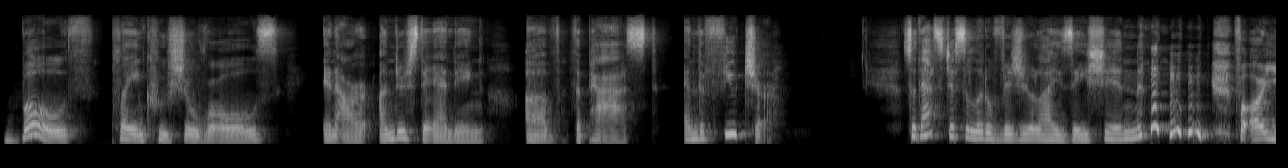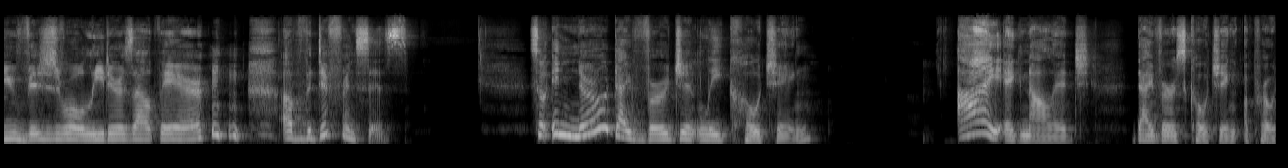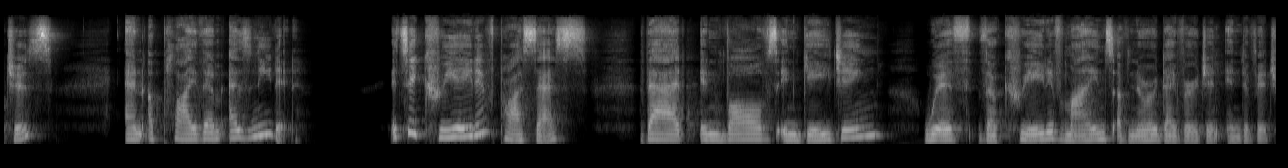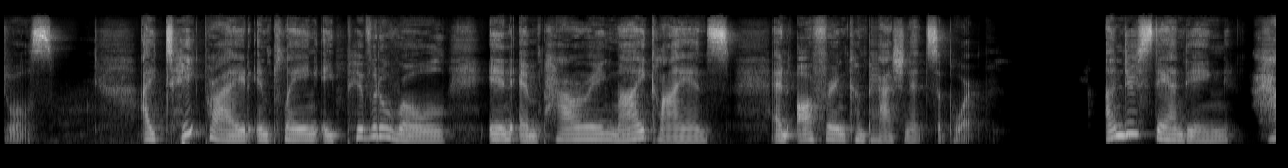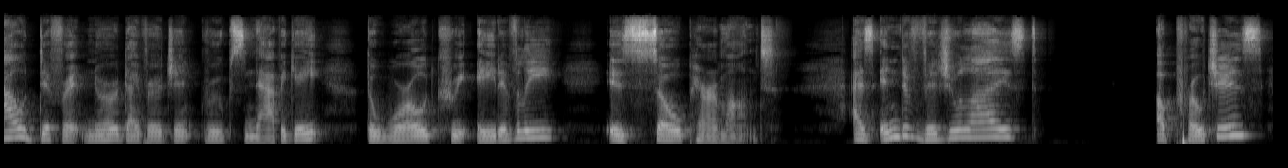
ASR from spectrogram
both playing crucial roles in our understanding of the past and the future. So that's just a little visualization for all you visual leaders out there of the differences. So, in neurodivergently coaching, I acknowledge diverse coaching approaches and apply them as needed. It's a creative process that involves engaging with the creative minds of neurodivergent individuals. I take pride in playing a pivotal role in empowering my clients and offering compassionate support. Understanding how different neurodivergent groups navigate the world creatively is so paramount. As individualized approaches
